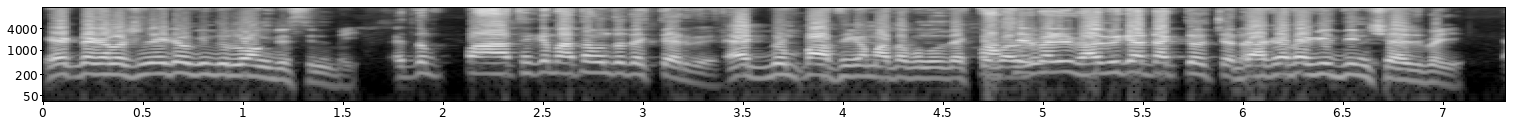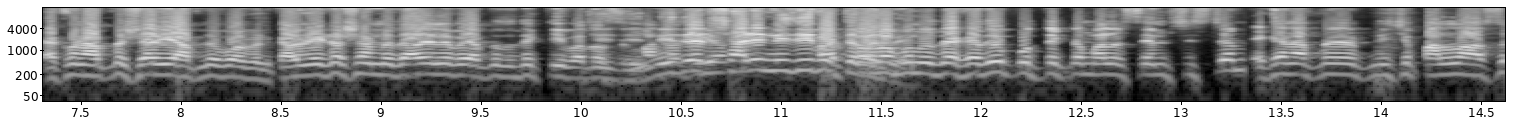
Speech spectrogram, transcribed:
একটা কালেকশন এটাও কিন্তু লং ড্রেসিং ভাই। একদম পা থেকে মাথা পর্যন্ত দেখতে পারবে। একদম পা থেকে মাথা পর্যন্ত দেখতে পাশের বাড়ির ভাবিকা ডাকতে হচ্ছে না। ঢাকা থাকি দিন শেষ ভাই। এখন আপনার শাড়ি আপনি বলবেন কারণ এটার সামনে দাঁড়ালে ভাই আপনি তো দেখতেই পাচ্ছেন নিজের শাড়ি নিজেই পড়তে তলা পারবে পর্যন্ত দেখা যাবে প্রত্যেকটা মালের সেম সিস্টেম এখানে আপনার নিচে পাল্লা আছে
